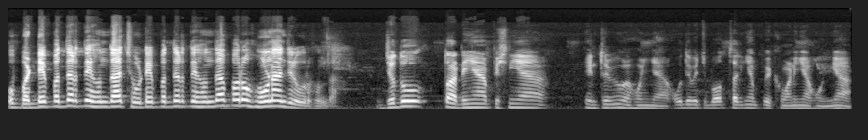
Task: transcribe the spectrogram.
ਉਹ ਵੱਡੇ ਪੱਧਰ ਤੇ ਹੁੰਦਾ ਛੋਟੇ ਪੱਧਰ ਤੇ ਹੁੰਦਾ ਪਰ ਉਹ ਹੋਣਾ ਜ਼ਰੂਰ ਹੁੰਦਾ। ਜਦੋਂ ਤੁਹਾਡੀਆਂ ਪਿਛਲੀਆਂ ਇੰਟਰਵਿਊ ਹੋਈਆਂ ਉਹਦੇ ਵਿੱਚ ਬਹੁਤ ਸਾਰੀਆਂ ਭਵਿੱਖਬਾਣੀਆਂ ਹੋਈਆਂ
